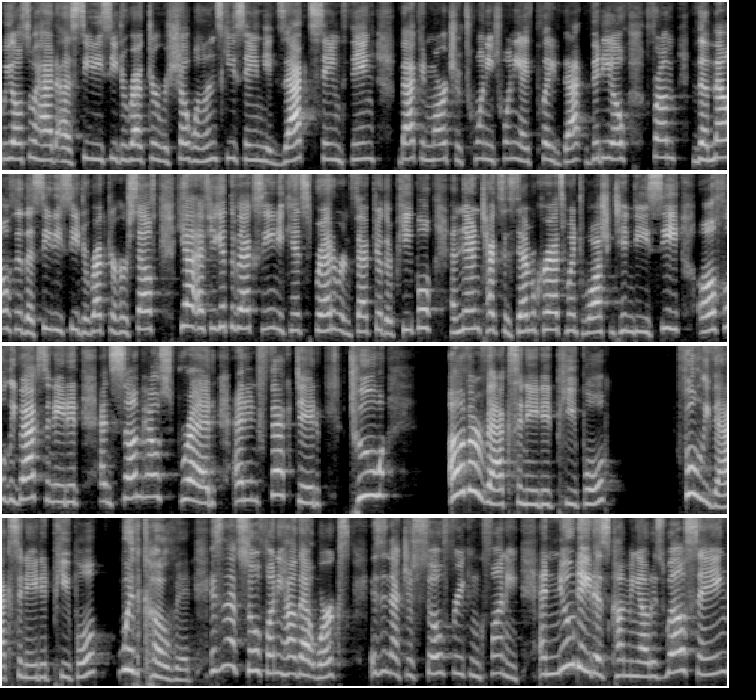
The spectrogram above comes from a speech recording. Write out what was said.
We also had a CDC director, Rochelle Walensky, saying the exact same thing back in March of 2020. I played that video from the mouth of the CDC director herself. Yeah, if you get the vaccine, you can't spread or infect other people. And then Texas Democrats went to Washington, D.C., all fully vaccinated, and somehow spread and infected two other vaccinated people, fully vaccinated people with COVID. Isn't that so funny how that works? Isn't that just so freaking funny? And new data is coming out as well saying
